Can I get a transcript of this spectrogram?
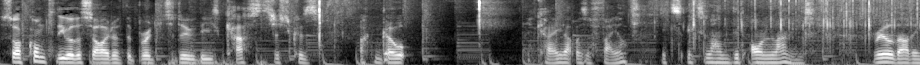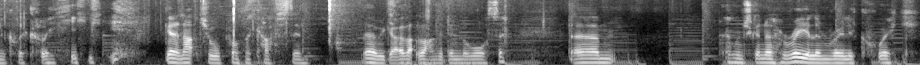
So I've come to the other side of the bridge to do these casts, just because I can go up. Okay, that was a fail. It's it's landed on land. Reel that in quickly. Get an actual proper cast in. There we go. That landed in the water. Um, I'm just gonna reel in really quick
